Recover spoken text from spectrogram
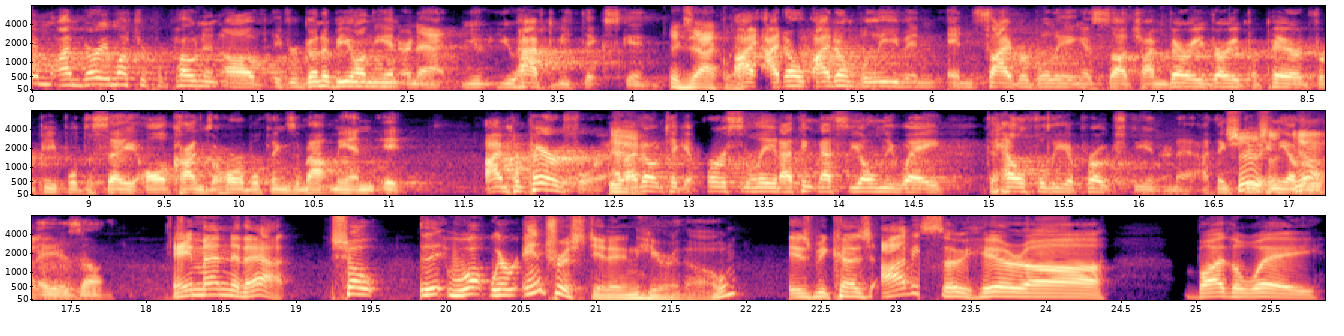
I'm I'm very much a proponent of if you're going to be on the internet, you you have to be thick-skinned. Exactly. I, I don't I don't believe in in cyberbullying as such. I'm very very prepared for people to say all kinds of horrible things about me, and it I'm prepared for it, and I don't take it personally. And I think that's the only way to healthily approach the internet. I think Seriously, any other yeah. way is uh, Amen to that. So th- what we're interested in here, though, is because obviously. So here, uh, by the way,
